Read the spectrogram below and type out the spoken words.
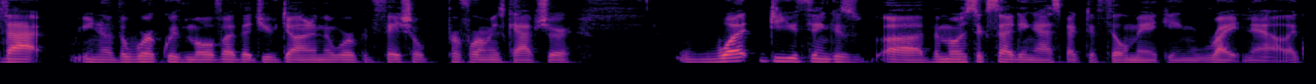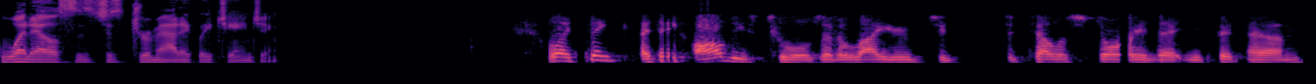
that, you know, the work with Mova that you've done and the work with facial performance capture, what do you think is uh, the most exciting aspect of filmmaking right now? Like, what else is just dramatically changing? Well, I think I think all these tools that allow you to to tell a story that you could um,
